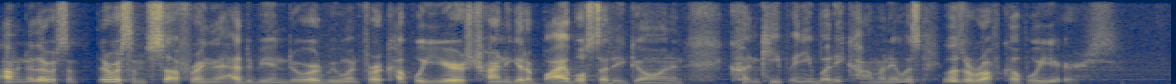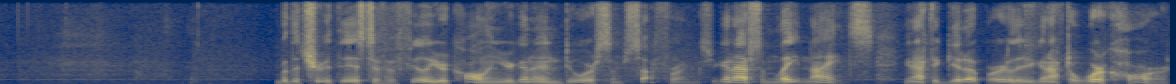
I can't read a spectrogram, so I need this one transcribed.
I mean, there was some there was some suffering that had to be endured. We went for a couple years trying to get a Bible study going and couldn't keep anybody coming. It was it was a rough couple years. But the truth is, to fulfill your calling, you're going to endure some sufferings. You're going to have some late nights. You're going to have to get up early. You're going to have to work hard.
